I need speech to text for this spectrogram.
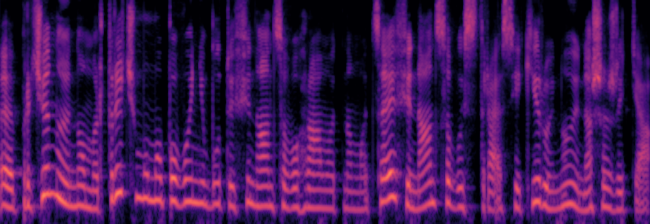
Е, Причиною номер три, чому ми повинні бути фінансово грамотними, це фінансовий стрес, який руйнує наше життя.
